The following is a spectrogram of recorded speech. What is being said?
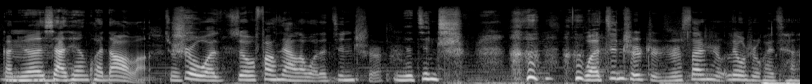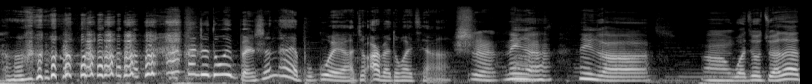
感觉嗯夏天快到了，就是我就放下了我的矜持，你的矜持。我矜持只值三十六十块钱。但这东西本身它也不贵啊，就二百多块钱。是那个、那个，嗯，我就觉得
